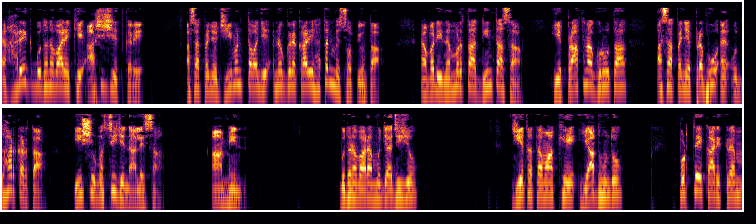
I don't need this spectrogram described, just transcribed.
એ હર એક બધણવારે કે આશીષિત કરે આસા પંજો જીવન તવની અનુગ્રહકારી હતન મે સોપી ઉં તા એ વડી નમ્રતા દિનતા સા યે પ્રાર્થના ગુરુ તા असा पंहिंजे प्रभु ऐं उद्धारकर्ता यशू मसीह जे नाले सां आमीन ॿुधण वारा मुंहिंजा जीजो जीअं त तव्हां खे यादि हूंदो पुठिते कार्यक्रम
